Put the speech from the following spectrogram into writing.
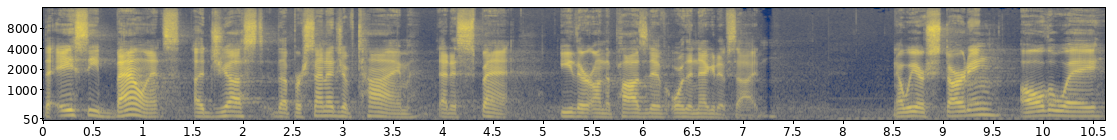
The AC balance adjusts the percentage of time that is spent either on the positive or the negative side. Now we are starting all the way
